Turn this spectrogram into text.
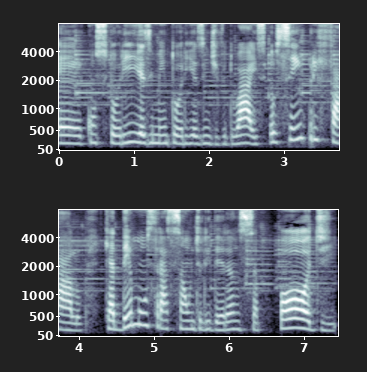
é, consultorias e mentorias individuais, eu sempre falo que a demonstração de liderança pode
